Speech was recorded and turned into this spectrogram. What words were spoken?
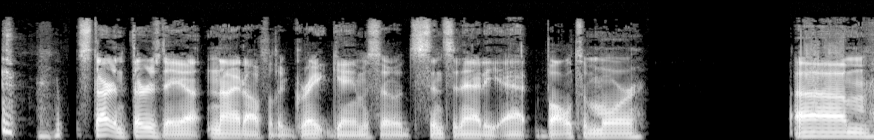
starting Thursday uh, night off with a great game. So it's Cincinnati at Baltimore. Um,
